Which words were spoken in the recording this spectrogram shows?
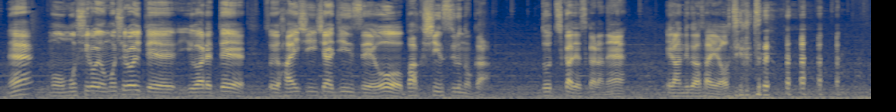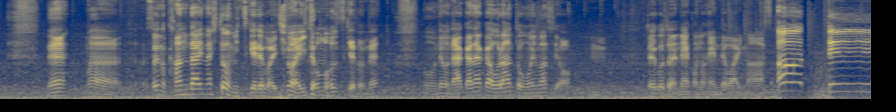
ね、もう面白い面白いって言われて、そういう配信者人生を爆心するのか、どっちかですからね、選んでくださいよ、ということで。ね、まあ、そういうの寛大な人を見つければ一番いいと思うんですけどね。うん、でもなかなかおらんと思いますよ。ということでね、この辺で終わります。あってー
